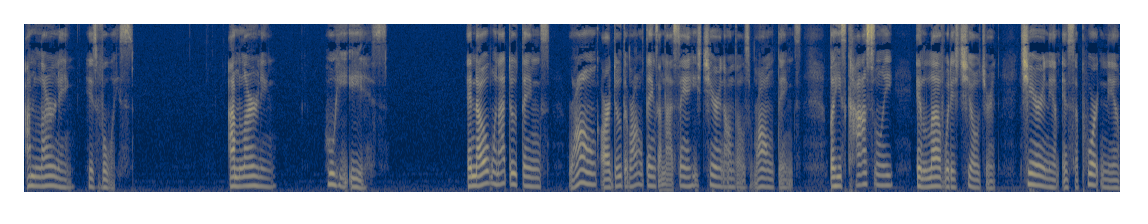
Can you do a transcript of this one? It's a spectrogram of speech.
I'm learning his voice. I'm learning who He is. And no, when I do things wrong or do the wrong things, I'm not saying He's cheering on those wrong things, but He's constantly in love with His children, cheering them and supporting them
